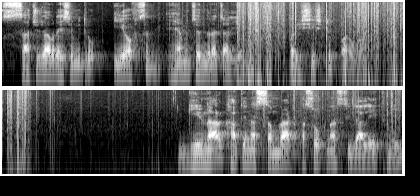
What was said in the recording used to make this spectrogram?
સાચો જવાબ રહેશે મિત્રો એ ઓપ્શન હેમચંદ્રાચાર્યનું. પરિશિષ્ટ પર્વ. ગિરનાર ખાતેના સમ્રાટ અશોકના શિલાલેખને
